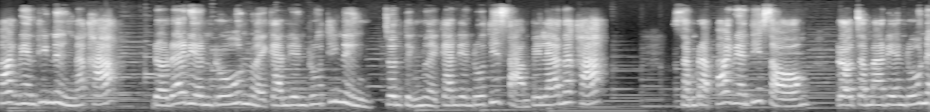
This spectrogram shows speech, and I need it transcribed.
ภาคเรียนที่หนึ่งนะคะ เราได้เรียนรู้หน่วยการเรียนรู้ที่หนึ่งจนถึงหน่วยการเรียนรู้ที่สามไปแล้วนะคะสำหรับภาคเรียนที่สองเราจะมาเรียนรู้ใน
